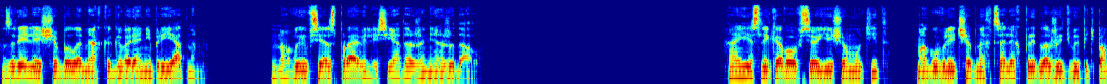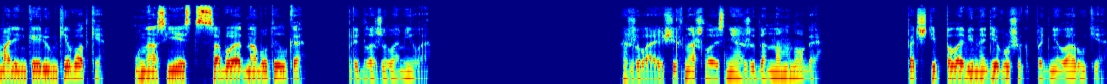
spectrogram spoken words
Зрелище было, мягко говоря, неприятным. Но вы все справились, я даже не ожидал. А если кого все еще мутит, могу в лечебных целях предложить выпить по маленькой рюмке водки. У нас есть с собой одна бутылка, — предложила Мила. Желающих нашлось неожиданно много. Почти половина девушек подняла руки.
